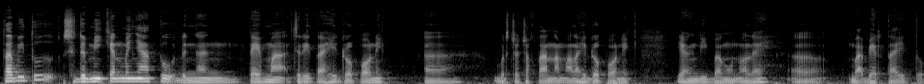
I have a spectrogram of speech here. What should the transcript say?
Tapi itu sedemikian menyatu dengan tema cerita hidroponik uh, bercocok tanam ala hidroponik yang dibangun oleh uh, Mbak Berta itu.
